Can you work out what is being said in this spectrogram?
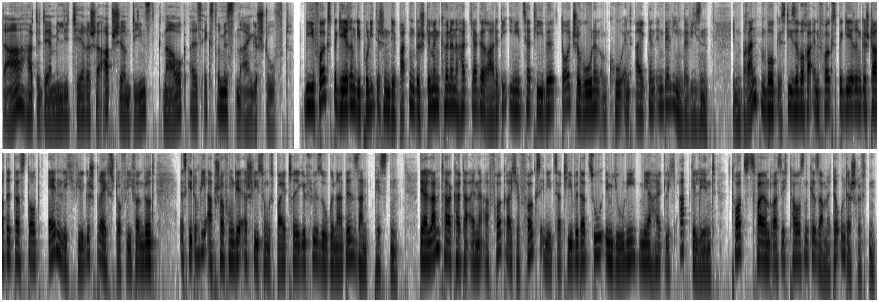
Da hatte der militärische Abschirmdienst Gnauk als Extremisten eingestuft. Wie Volksbegehren die politischen Debatten bestimmen können, hat ja gerade die Initiative Deutsche Wohnen und Co. enteignen in Berlin bewiesen. In Brandenburg ist diese Woche ein Volksbegehren gestartet, das dort ähnlich viel Gesprächsstoff liefern wird. Es geht um die Abschaffung der Erschließungsbeiträge für sogenannte Sandpisten. Der Landtag hatte eine erfolgreiche Volksinitiative dazu im Juni mehrheitlich abgelehnt, trotz 32.000 gesammelter Unterschriften.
